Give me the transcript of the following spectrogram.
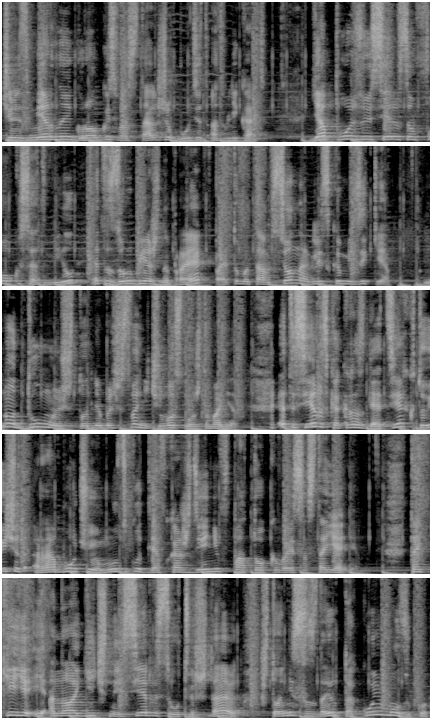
Чрезмерная громкость вас также будет отвлекать. Я пользуюсь сервисом Focus at Will, это зарубежный проект, поэтому там все на английском языке. Но думаю, что для большинства ничего сложного нет. Это сервис как раз для тех, кто ищет рабочую музыку для вхождения в потоковое состояние. Такие и аналогичные сервисы утверждают, что они создают такую музыку,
